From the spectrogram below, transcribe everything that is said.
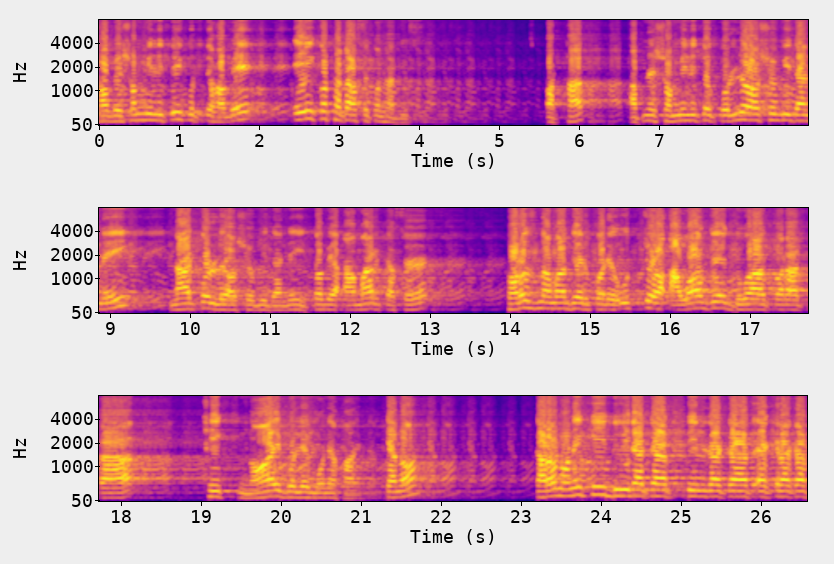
হবে, সম্মিলিতই করতে হবে। এই কথাটা আছে কোন হাদিস? অর্থাৎ আপনি সম্মিলিত করলে অসুবিধা নেই, না করলে অসুবিধা নেই। তবে আমার কাছে ফরজ নামাজের পরে উচ্চ আওয়াজে দোয়া করাটা ঠিক নয় বলে মনে হয়। কেন? কারণ অনেকেই দুই রাকাত, তিন রাকাত, এক রাকাত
